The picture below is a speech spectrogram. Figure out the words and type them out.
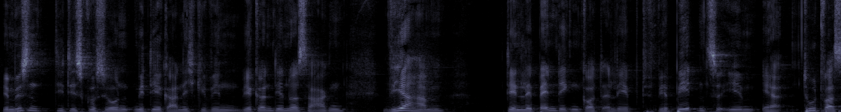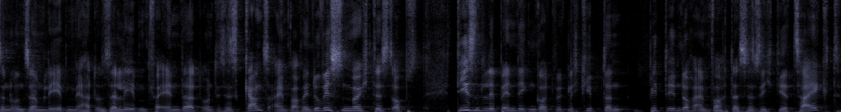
wir müssen die Diskussion mit dir gar nicht gewinnen. Wir können dir nur sagen, wir haben den lebendigen Gott erlebt. Wir beten zu ihm, er tut was in unserem Leben, er hat unser Leben verändert und es ist ganz einfach. Wenn du wissen möchtest, ob es diesen lebendigen Gott wirklich gibt, dann bitte ihn doch einfach, dass er sich dir zeigt.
